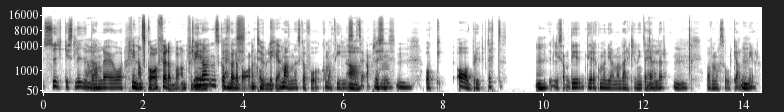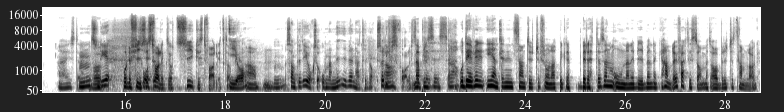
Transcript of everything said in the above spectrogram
psykiskt lidande. Och Kvinnan ska föda barn. För kvinnan det ska föda barn naturliga. och mannen ska få komma till så ja, att säga. Mm. precis. Mm. Och avbrutet, Mm. liksom, det, det rekommenderar man verkligen inte heller. Mm. Av en massa olika anledningar. Ja, just det. Mm, det var det- både fysiskt så- farligt och psykiskt farligt. Och, Ja. mm. Mm. Samtidigt är ju också onani vid den här tiden också livsfarligt. så Ja, att det- precis. ja. Och det är väl egentligen intressant utifrån att begrepp, berättelsen om onan i Bibeln handlar ju faktiskt om ett avbrutet samlag.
